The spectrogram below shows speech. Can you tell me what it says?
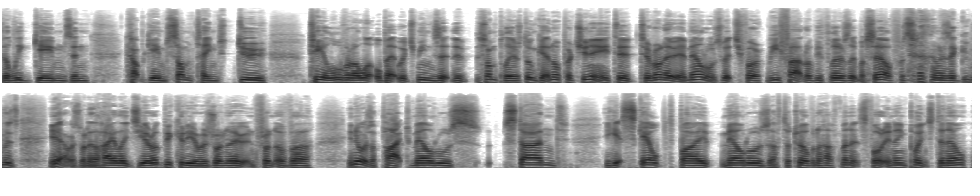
the league games and cup games sometimes do tail over a little bit, which means that the, some players don't get an opportunity to, to run out of Melrose, which for wee fat rugby players like myself was was, a, was yeah, it was one of the highlights of your rugby career was running out in front of a you know it was a packed Melrose stand. You get scalped by Melrose after 12 and a half minutes, 49 points to nil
